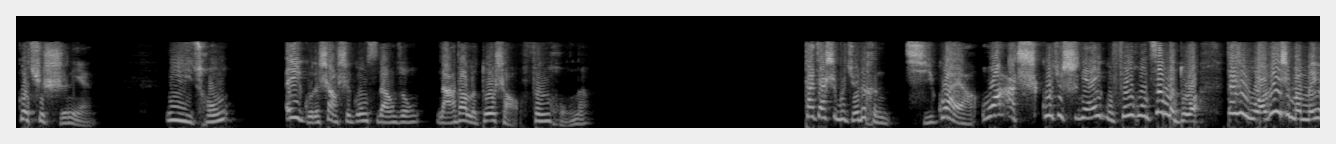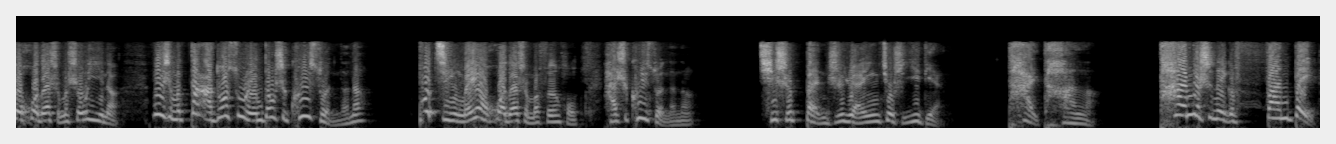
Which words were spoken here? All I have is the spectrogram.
过去十年，你从 A 股的上市公司当中拿到了多少分红呢？大家是不是觉得很奇怪啊？哇，过去十年 A 股分红这么多，但是我为什么没有获得什么收益呢？为什么大多数人都是亏损的呢？不仅没有获得什么分红，还是亏损的呢？其实本质原因就是一点，太贪了，贪的是那个翻倍，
